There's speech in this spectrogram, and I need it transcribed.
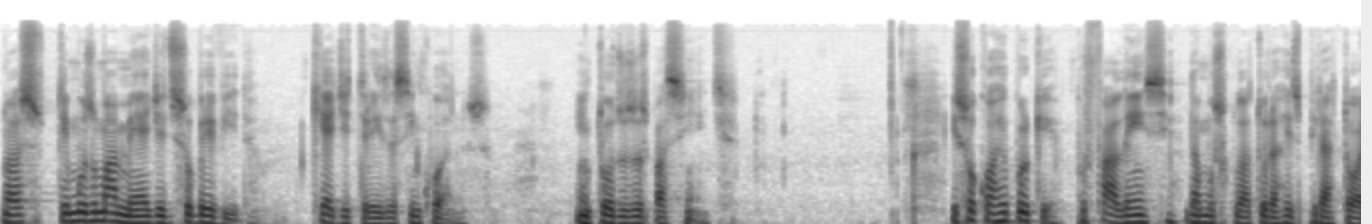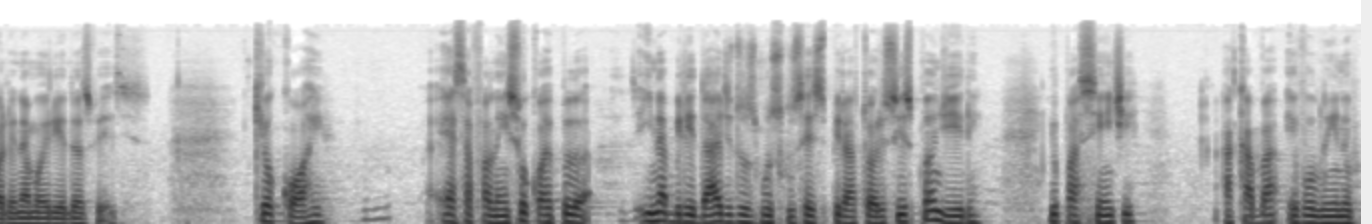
Nós temos uma média de sobrevida, que é de 3 a 5 anos, em todos os pacientes. Isso ocorre por quê? Por falência da musculatura respiratória, na maioria das vezes. Que ocorre, essa falência ocorre pela inabilidade dos músculos respiratórios se expandirem e o paciente acaba evoluindo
